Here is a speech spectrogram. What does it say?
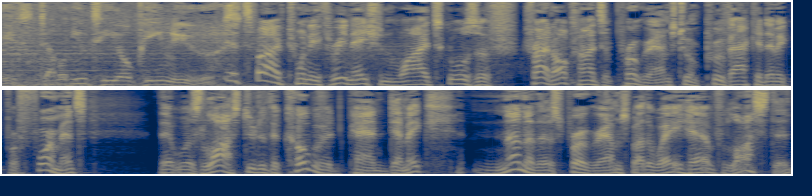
is WTOP News. It's 523 nationwide. Schools have tried all kinds of programs to improve academic performance that was lost due to the COVID pandemic. None of those programs, by the way, have lost it.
